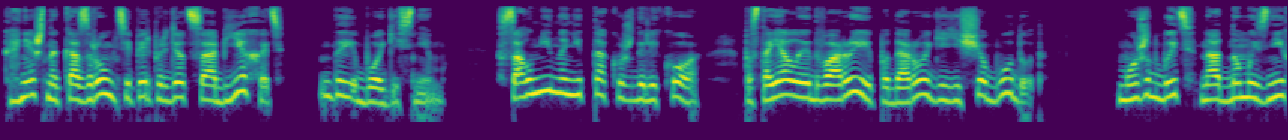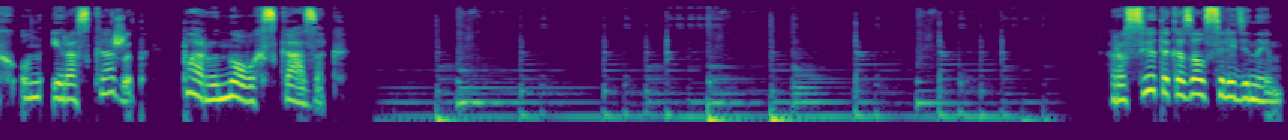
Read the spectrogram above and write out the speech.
Конечно, Казрум теперь придется объехать, да и боги с ним. Салмина не так уж далеко, постоялые дворы по дороге еще будут. Может быть, на одном из них он и расскажет пару новых сказок. Рассвет оказался ледяным.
